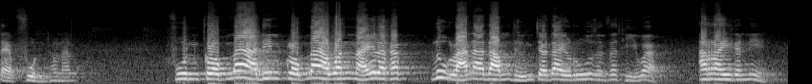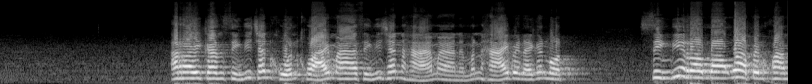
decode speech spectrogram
แต่ฝุ่นเท่านั้น ฝุ่นกลบหน้าดินกลบหน้าวันไหนล่ะครับ ลูกหลานอาดัมถึงจะได้รู้สันสทีว่า อะไรกันนี่ อะไรกันสิ่งที่ฉันขวนขวายมาสิ่งที่ฉันหามาเนี่ยมันหายไปไหนกันหมด สิ่งที่เรามองว่าเป็นความ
